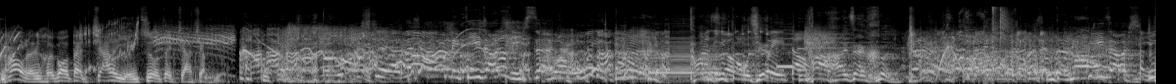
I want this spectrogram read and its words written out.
哪有人荷包蛋加了盐之后再加酱油？是，那想让你提早洗肾。对，他不是道歉，他还在恨。你懂吗？提早洗。对，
